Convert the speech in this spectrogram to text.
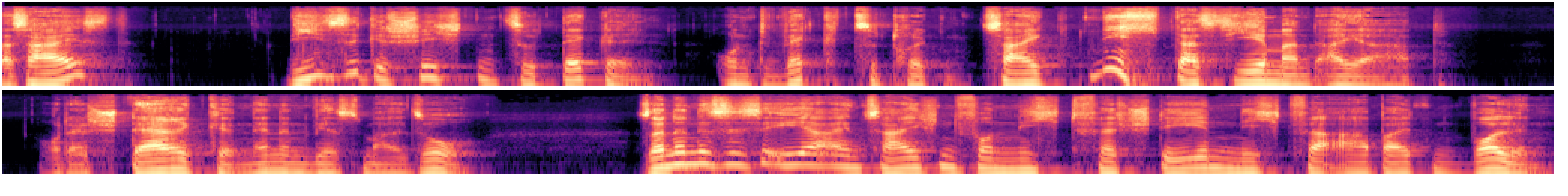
Das heißt, diese Geschichten zu deckeln und wegzudrücken, zeigt nicht, dass jemand Eier hat oder Stärke, nennen wir es mal so, sondern es ist eher ein Zeichen von nicht verstehen, nicht verarbeiten wollen.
